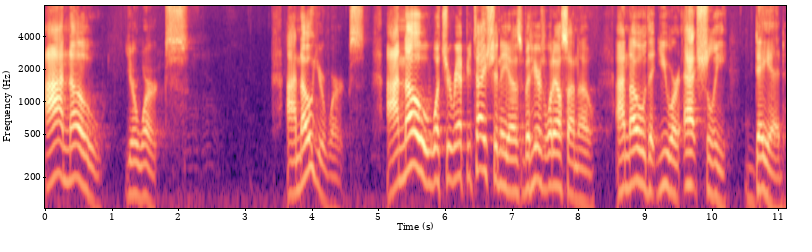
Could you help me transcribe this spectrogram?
I know your works. I know your works. I know what your reputation is, but here's what else I know I know that you are actually dead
